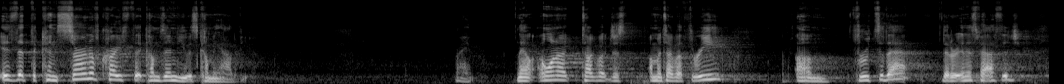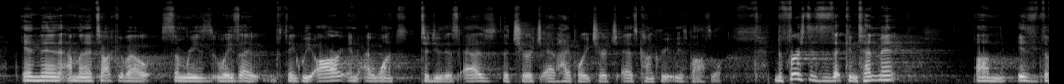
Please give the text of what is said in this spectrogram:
is that the concern of Christ that comes into you is coming out of you. Right? Now, I want to talk about just, I'm going to talk about three um, fruits of that that are in this passage. And then I'm going to talk about some ways I think we are, and I want to do this as the church at High Point Church as concretely as possible. The first is, is that contentment um, is, the,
